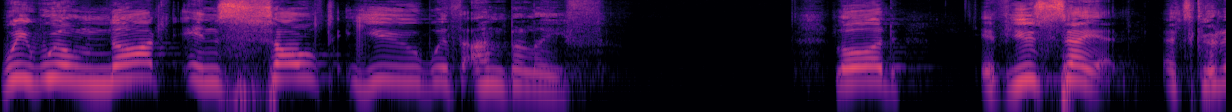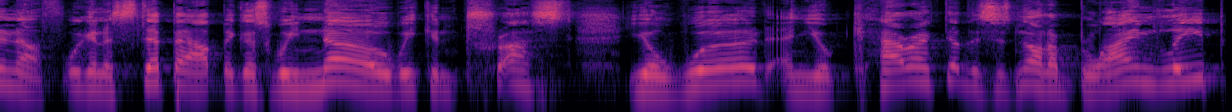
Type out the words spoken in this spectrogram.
we will not insult you with unbelief. Lord, if you say it, it's good enough. We're going to step out because we know we can trust your word and your character. This is not a blind leap,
